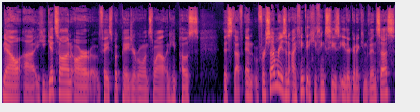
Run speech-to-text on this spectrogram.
Now uh, he gets on our Facebook page every once in a while, and he posts this stuff. And for some reason, I think that he thinks he's either going to convince us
